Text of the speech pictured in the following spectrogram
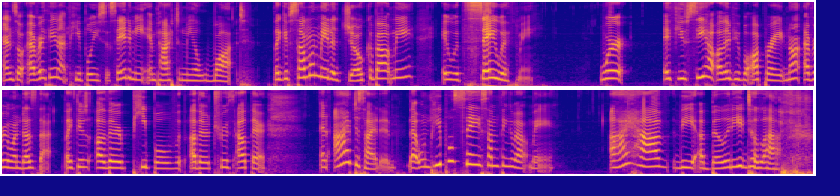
And so everything that people used to say to me impacted me a lot. Like if someone made a joke about me, it would stay with me. Where if you see how other people operate, not everyone does that. Like there's other people with other truths out there. And I've decided that when people say something about me, I have the ability to laugh.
